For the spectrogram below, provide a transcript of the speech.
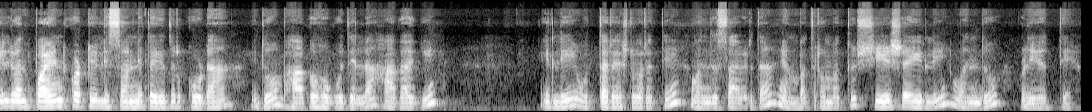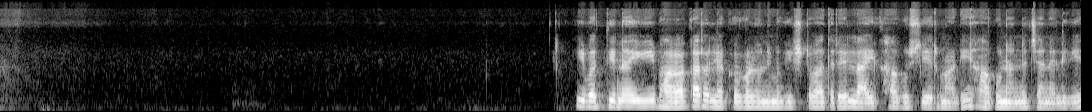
ಇಲ್ಲಿ ಒಂದು ಪಾಯಿಂಟ್ ಕೊಟ್ಟು ಇಲ್ಲಿ ಸೊನ್ನೆ ತೆಗೆದರೂ ಕೂಡ ಇದು ಭಾಗ ಹೋಗುವುದಿಲ್ಲ. ಹಾಗಾಗಿ ಇಲ್ಲಿ ಉತ್ತರ ಎಷ್ಟು ಬರುತ್ತೆ? ಒಂದು ಸಾವಿರದ ಎಂಬತ್ತೊಂಬತ್ತು. ಶೇಷ ಇಲ್ಲಿ ಒಂದು ಉಳಿಯುತ್ತೆ. ಇವತ್ತಿನ ಈ ಭಾಗಾಕಾರ ಲೆಕ್ಕಗಳು ನಿಮಗೆ ಇಷ್ಟವಾದರೆ ಲೈಕ್ ಹಾಗೂ ಶೇರ್ ಮಾಡಿ ಹಾಗೂ ನನ್ನ ಚಾನಲಿಗೆ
